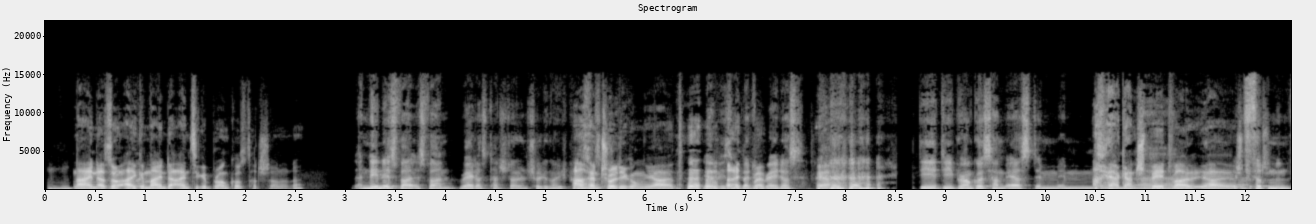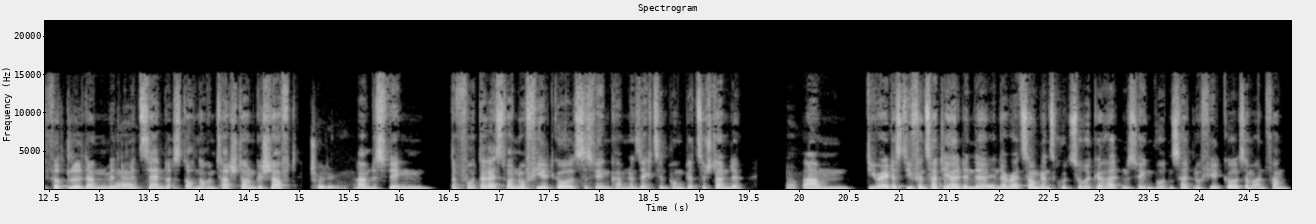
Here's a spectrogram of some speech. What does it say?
Mhm. Nein, also allgemein der einzige Broncos-Touchdown, oder? Nee, nee, es war, es war ein Raiders-Touchdown, Entschuldigung. Ich Ach, Entschuldigung, ja. Ja, wir sind bei den Raiders. Ja. Die, die Broncos haben erst im, im Ach ja, ganz äh, spät war, ja, ja. Im vierten Viertel dann mit, ja. mit Sanders doch noch einen Touchdown geschafft. Entschuldigung. Ähm, deswegen, davor, der Rest waren nur Field Goals, deswegen kamen dann 16 Punkte zustande. Ja. Ähm, die Raiders Defense hat die halt in der, in der Red Zone ganz gut zurückgehalten, deswegen wurden es halt nur Field Goals am Anfang.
